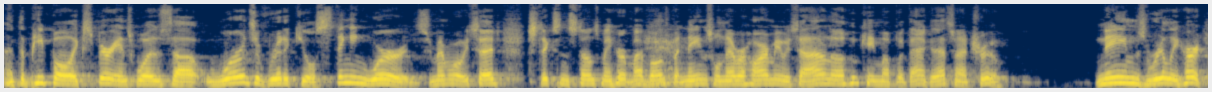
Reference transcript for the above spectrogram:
that the people experienced was uh, words of ridicule, stinging words. Remember what we said? Sticks and stones may hurt my bones, but names will never harm me. We said, I don't know who came up with that, because that's not true. Names really hurt.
